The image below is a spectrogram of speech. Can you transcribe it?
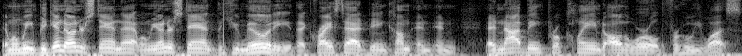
and when we begin to understand that, when we understand the humility that Christ had being come and, and, and not being proclaimed all the world for who he was,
